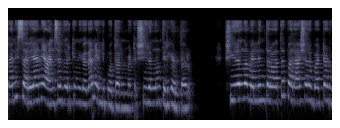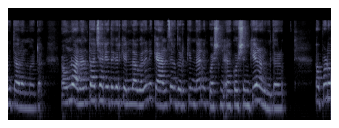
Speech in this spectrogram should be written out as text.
కానీ సరే అని ఆన్సర్ దొరికింది కదా! అని వెళ్ళిపోతారనమాట శ్రీరంగం తిరిగి వెళ్తారు శ్రీరంగం వెళ్ళిన తర్వాత పరాశర భట్ అడుగుతారనమాట. "అవును అనంతాచార్య దగ్గరికి వెళ్ళావు కదా నీకు ఆన్సర్ దొరికిందా నీ క్వశ్చన్ క్వశ్చన్కి అని అడుగుతారు. అప్పుడు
